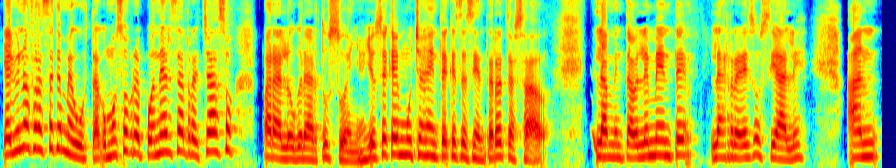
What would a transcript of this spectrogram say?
Y hay una frase que me gusta, como sobreponerse al rechazo para lograr tus sueños. Yo sé que hay mucha gente que se siente rechazado. Lamentablemente, las redes sociales han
